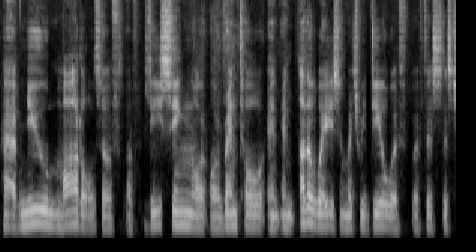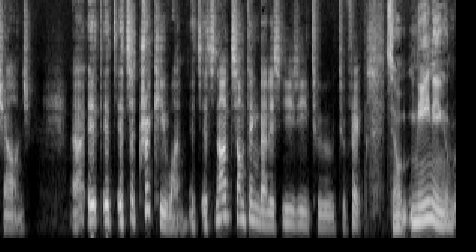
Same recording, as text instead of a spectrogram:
have new models of, of leasing or, or rental and, and other ways in which we deal with, with this, this challenge? uh, it, it, it's a tricky one. It's it's not something that is easy to to fix. So, meaning,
